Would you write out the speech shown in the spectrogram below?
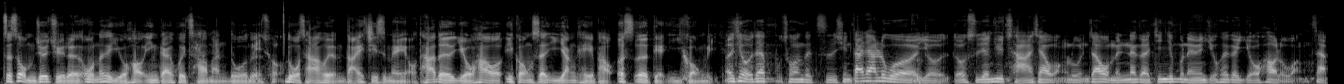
这时候我们就会觉得，哦，那个油耗应该会差蛮多的，没错，落差会很大。哎，其实没有。它的油耗一公升一样可以跑二十二点一公里，而且我再补充一个资讯，大家如果有有时间去查一下网络，你知道我们那个经济部能源局会有个油耗的网站，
